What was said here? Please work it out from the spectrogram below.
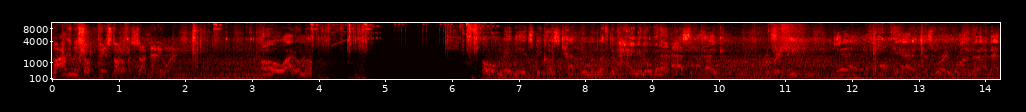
Well, how can he be so pissed all of a sudden anyway? Oh, I don't know. Oh, maybe it's because Catwoman left him hanging over that acid tank? Really? Yeah, he had it just where he wanted it, and that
